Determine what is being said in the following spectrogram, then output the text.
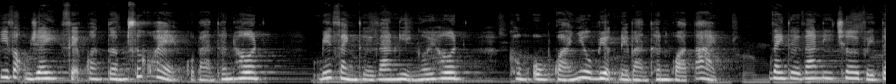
Hy vọng Jay sẽ quan tâm sức khỏe của bản thân hơn Biết dành thời gian nghỉ ngơi hơn Không ôm quá nhiều việc để bản thân quá tải dành thời gian đi chơi với T.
